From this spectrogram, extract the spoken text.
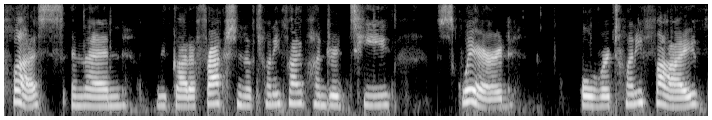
plus, and then we've got a fraction of 2500 t squared over 25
